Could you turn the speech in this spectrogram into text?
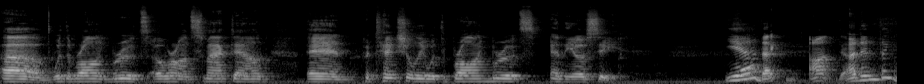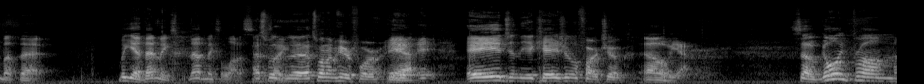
um, with the Brawling Brutes over on SmackDown and potentially with the Brawling Brutes and the OC. Yeah, that I, I didn't think about that. But yeah, that makes that makes a lot of sense. That's what Like- that's what I'm here for. Yeah. a- age and the occasional fart joke. Oh yeah. So going from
